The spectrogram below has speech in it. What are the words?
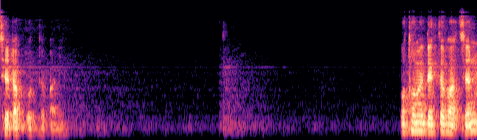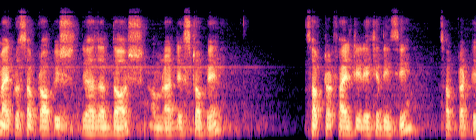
সেট করতে পারি। প্রথমে দেখতে পাচ্ছেন মাইক্রোসফট অফিস দুই হাজার দশ আমরা ডেস্কটপে সফটওয়্যার ফাইলটি রেখে দিয়েছি। সফটওয়্যারটি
